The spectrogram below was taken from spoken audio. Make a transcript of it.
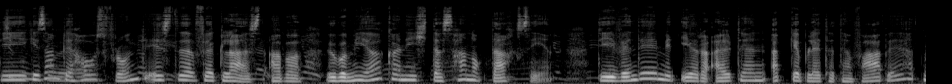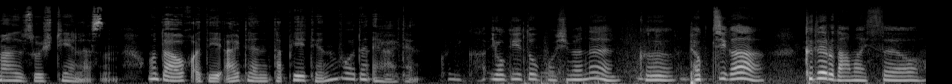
Die gesamte Hausfront ist äh, verglast, aber über mir kann ich das Hanok-Dach sehen. Die Wände mit ihrer alten, abgeblätterten Farbe hat man so stehen lassen. Und auch die alten Tapeten wurden erhalten. 그러니까 여기도 보시면은 그 벽지가 그대로 남아 있어요.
